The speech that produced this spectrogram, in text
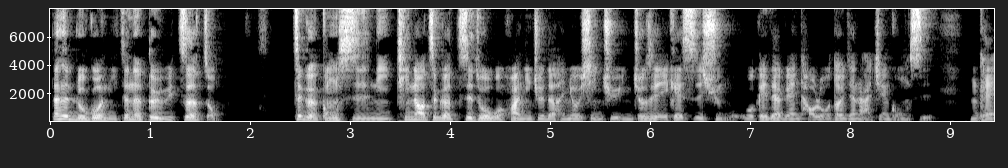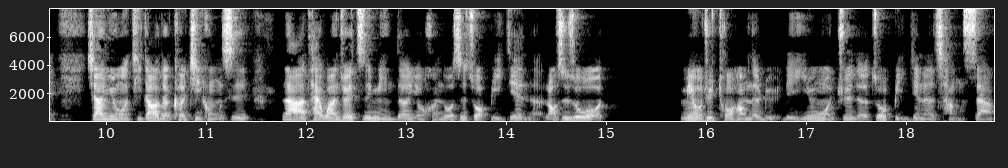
但是如果你真的对于这种这个公司，你听到这个制作文化，你觉得很有兴趣，你就是也可以私讯我，我可以再跟你讨论我到底在哪一间公司。OK，像因为我提到的科技公司，那台湾最知名的有很多是做笔电的。老实说，我没有去投他们的履历，因为我觉得做笔电的厂商。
